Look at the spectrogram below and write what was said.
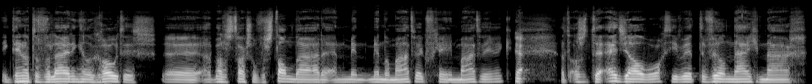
Ik denk dat de verleiding heel groot is. Uh, we hadden straks over standaarden en min, minder maatwerk of geen maatwerk. Ja. Dat als het te agile wordt, je weer te veel neigt naar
